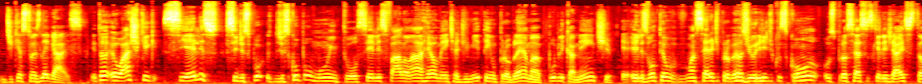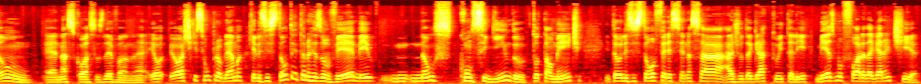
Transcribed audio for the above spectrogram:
de questões legais. Então eu acho que se eles se desculpam muito, ou se eles falam, ah, realmente admitem o problema publicamente, eles vão ter uma série de problemas jurídicos com os processos que eles já estão é, nas costas levando, né? Eu, eu acho que isso é um problema que eles estão tentando resolver, meio não conseguindo totalmente, então eles estão oferecendo essa ajuda gratuita ali, mesmo fora da garantia.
